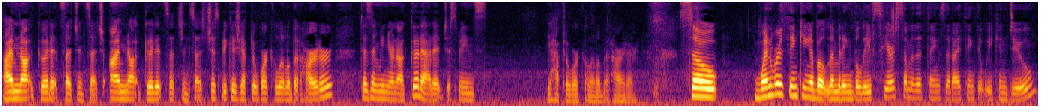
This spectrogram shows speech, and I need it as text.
I'm not good at such and such. I'm not good at such and such. Just because you have to work a little bit harder doesn't mean you're not good at it, just means you have to work a little bit harder. So, when we're thinking about limiting beliefs, here's some of the things that I think that we can do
